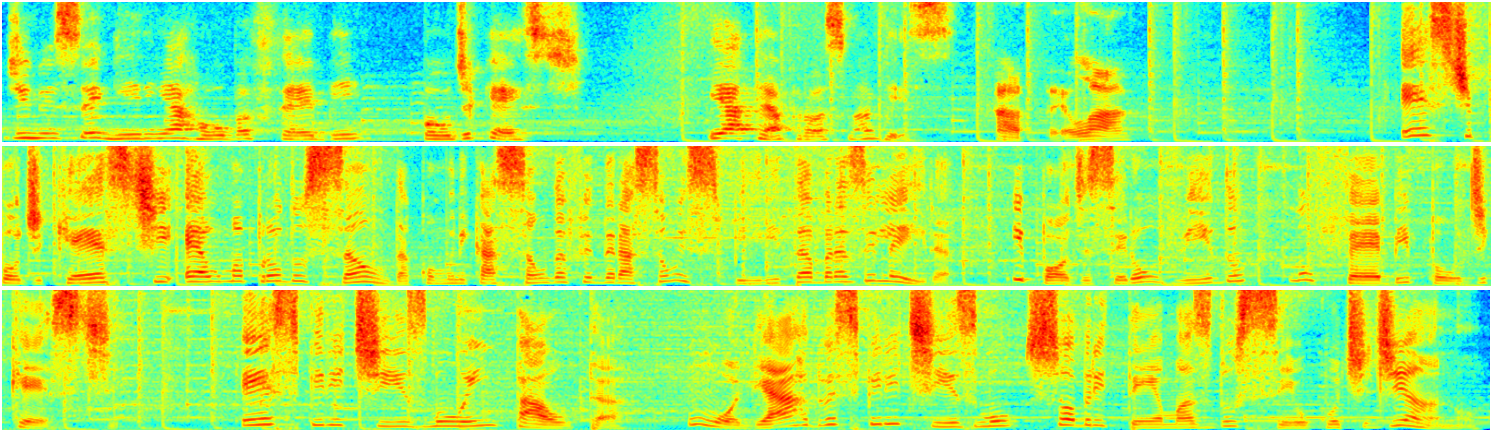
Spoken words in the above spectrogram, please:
de nos seguir em arroba FEB Podcast. E até a próxima vez. Até lá! Este podcast é uma produção da Comunicação da Federação Espírita Brasileira e pode ser ouvido no FEB Podcast. Espiritismo em Pauta um olhar do Espiritismo sobre temas do seu cotidiano.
